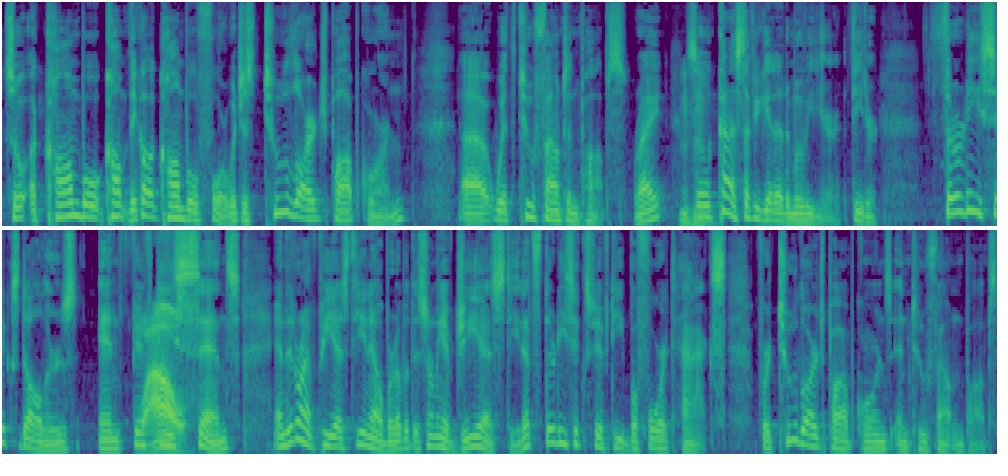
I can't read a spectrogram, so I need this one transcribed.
So a combo, com- they call it combo four, which is two large popcorn uh, with two fountain pops, right? Mm-hmm. So kind of stuff you get at a movie theater. $36.50. Wow. And they don't have PST in Alberta, but they certainly have GST. That's $36.50 before tax for two large popcorns and two fountain pops.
